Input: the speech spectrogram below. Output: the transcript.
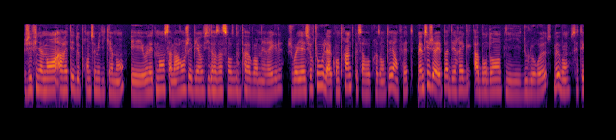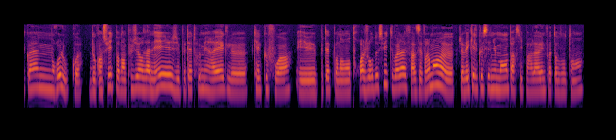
j'ai finalement arrêté de prendre ce médicament. Et honnêtement, ça m'arrangeait bien aussi dans un sens de ne pas avoir mes règles. Je voyais surtout la contrainte que ça représentait en fait. Même si j'avais pas des règles abondantes ni douloureuses. Mais bon, c'était quand même relou quoi. Donc ensuite, pendant plusieurs années, j'ai peut-être eu mes règles euh, quelques fois. Et peut-être pendant trois jours de suite. Voilà, enfin c'est vraiment... Euh, j'avais quelques saignements par-ci par-là, une fois temps en temps.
